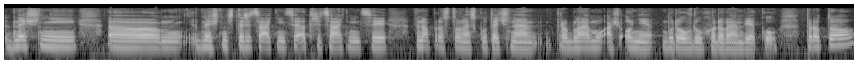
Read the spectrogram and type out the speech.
dnešní, ehm, dnešní čtyřicátníci a třicátníci v naprosto neskutečném problému, až oni budou v důchodovém věku. Proto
